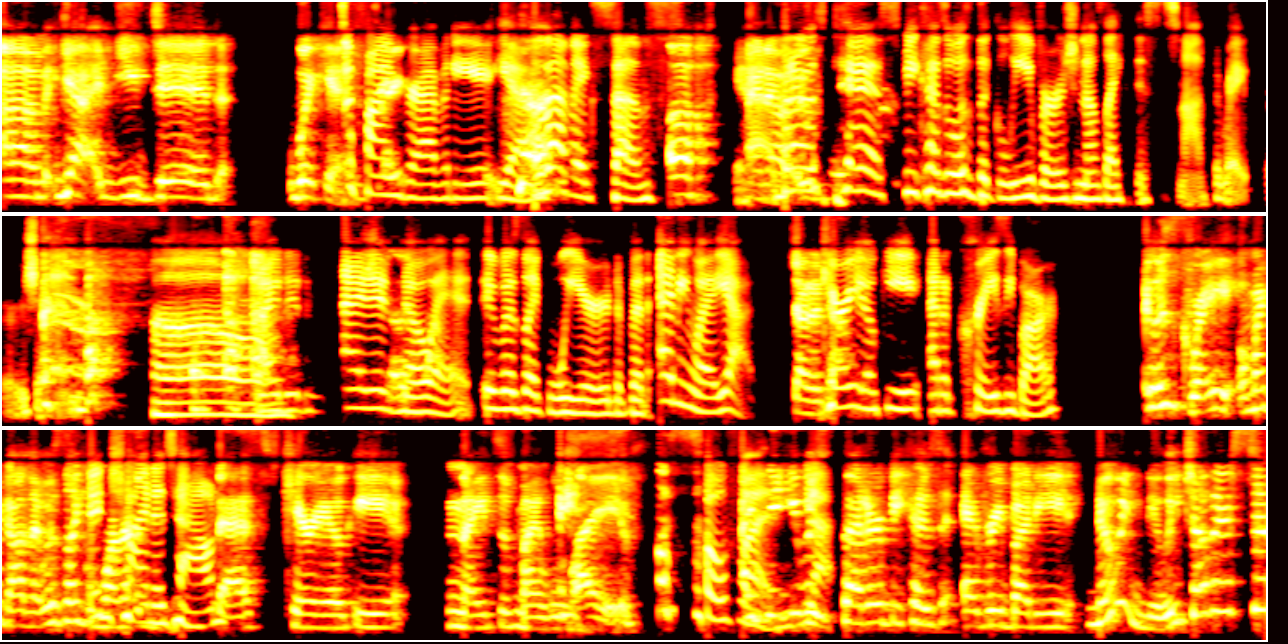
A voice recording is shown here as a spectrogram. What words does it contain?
Um, yeah, and you did Wicked. Defying right? gravity. Oh, Yeah. that makes sense. Ugh, Yeah, I but I was was- pissed because it was the Glee version. I was like, "This is not the right version." Oh. I didn't. I didn't know it. It was like weird, but anyway, yeah. Shout it out. Karaoke at a crazy bar It was great. Oh my god, that was like in one of the Chinatown. best karaoke nights of my life. so fun. I think it was yeah. better because everybody, nobody knew each other still.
